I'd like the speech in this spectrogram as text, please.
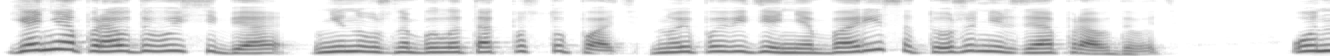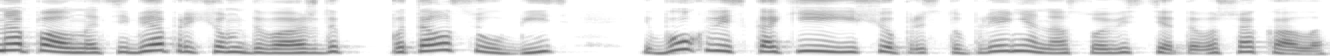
«Я не оправдываю себя, не нужно было так поступать, но и поведение Бориса тоже нельзя оправдывать. Он напал на тебя, причем дважды, пытался убить, и бог весь какие еще преступления на совести этого шакала.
